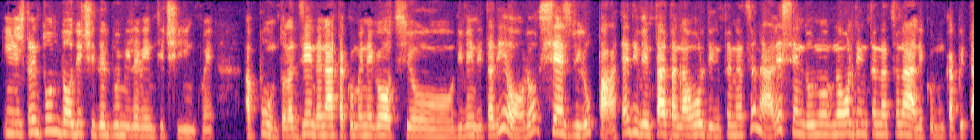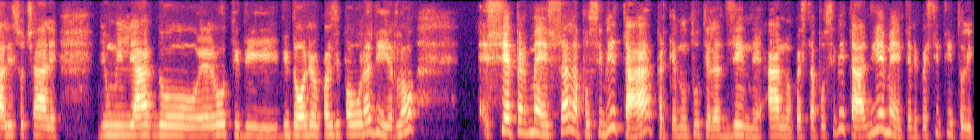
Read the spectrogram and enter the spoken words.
il 31-12 del 2025 appunto l'azienda è nata come negozio di vendita di oro, si è sviluppata, è diventata una holding internazionale, essendo una holding internazionale con un capitale sociale di un miliardo e rotti di, di dollari, ho quasi paura a dirlo, si è permessa la possibilità, perché non tutte le aziende hanno questa possibilità, di emettere questi titoli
